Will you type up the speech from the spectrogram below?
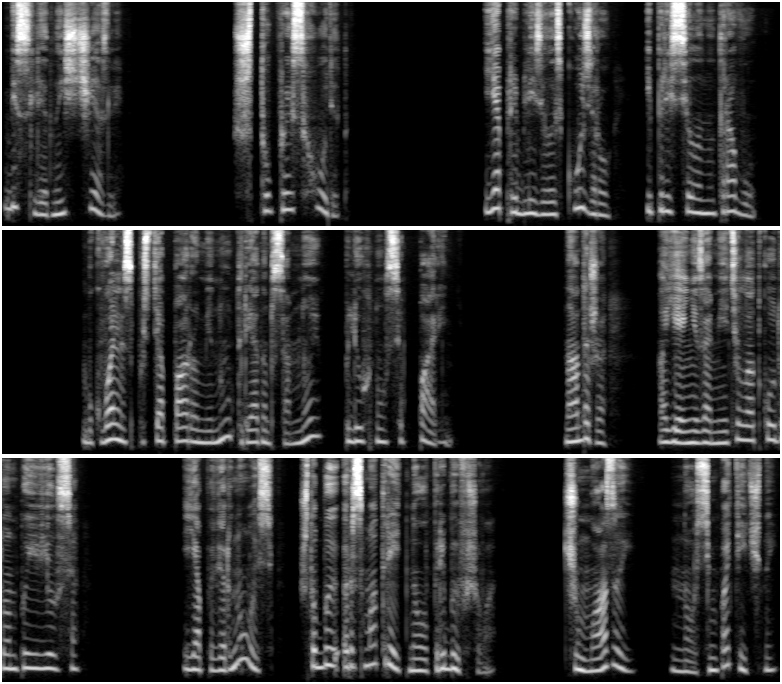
бесследно исчезли. Что происходит? Я приблизилась к озеру и присела на траву. Буквально спустя пару минут рядом со мной плюхнулся парень. Надо же, а я и не заметила, откуда он появился. Я повернулась, чтобы рассмотреть новоприбывшего. Чумазый, но симпатичный.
